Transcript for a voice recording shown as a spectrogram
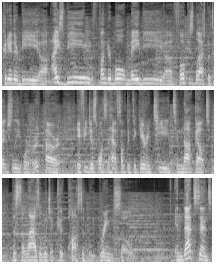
could either be uh, Ice Beam, Thunderbolt, maybe uh, Focus Blast potentially, or Earth Power if he just wants to have something to guarantee to knock out the Salazzle, which I could possibly bring. So in that sense,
